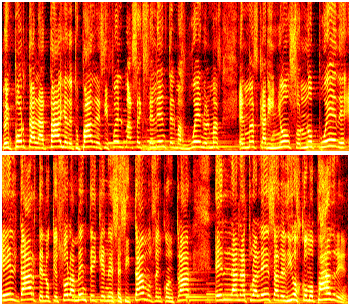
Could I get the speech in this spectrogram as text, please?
No importa la talla de tu padre, si fue el más excelente, el más bueno, el más, el más cariñoso, no puede él darte lo que solamente y que necesitamos encontrar en la naturaleza de Dios como padre.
